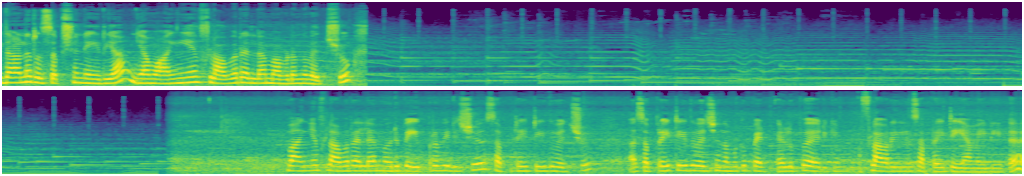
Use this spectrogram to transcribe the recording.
ഇതാണ് റിസപ്ഷൻ ഏരിയ. ഞാൻ വാങ്ങിയ ഫ്ലവർ എല്ലാം അവിടെ നിന്ന് വെച്ചു. വാങ്ങിയ ഫ്ലവർ എല്ലാം ഒരു പേപ്പർ വിരിച്ച് സെപ്പറേറ്റ് ചെയ്ത് വെച്ചു. സെപ്പറേറ്റ് ചെയ്ത് വെച്ച് നമുക്ക് എളുപ്പമായിരിക്കും ഫ്ലവറിൽ നിന്ന് സെപ്പറേറ്റ് ചെയ്യാൻ വേണ്ടിയിട്ട്.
